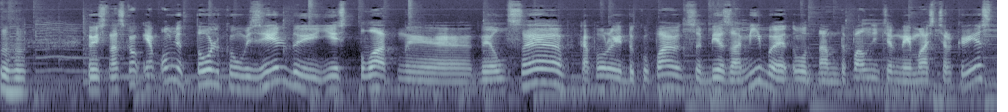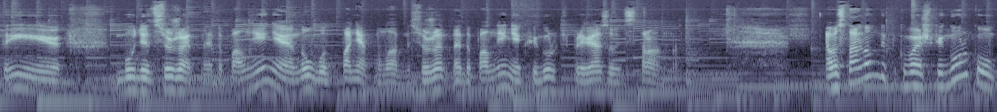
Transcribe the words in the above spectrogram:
Угу. То есть, насколько я помню, только у Зельды есть платные DLC, которые докупаются без амибы. Это вот там дополнительный мастер-квест и будет сюжетное дополнение. Ну вот понятно, ладно, сюжетное дополнение к фигурке привязывать странно. А в основном ты покупаешь фигурку,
